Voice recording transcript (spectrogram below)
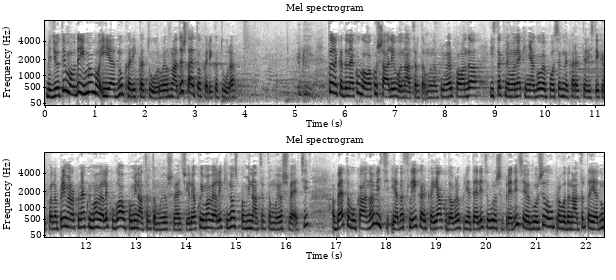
Međutim, ovde imamo i jednu karikaturu. Jel znate šta je to karikatura? To je kada nekoga ovako šaljivo nacrtamo, na primjer, pa onda istaknemo neke njegove posebne karakteristike. Pa, na primjer, ako neko ima veliku glavu, pa mi nacrtamo još veći. Ili ako ima veliki nos, pa mi nacrtamo još veći. A Beta Vukanović, jedna slikarka i jako dobra prijateljica Uroša Predića, je odlučila upravo da nacrta jednu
